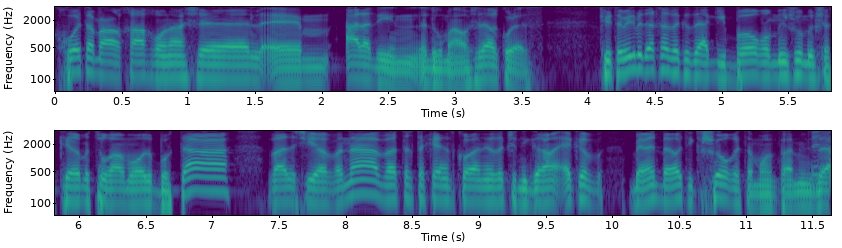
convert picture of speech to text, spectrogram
קחו את המערכה האחרונה של אמ, אלאדין לדוגמה, או של הרקולס. כאילו תמיד בדרך כלל זה כזה הגיבור או מישהו משקר בצורה מאוד בוטה, ואז איזושהי הבנה, ואז צריך לתקן את כל הנזק שנגרם עקב באמת בעיות תקשורת המון פעמים, זה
